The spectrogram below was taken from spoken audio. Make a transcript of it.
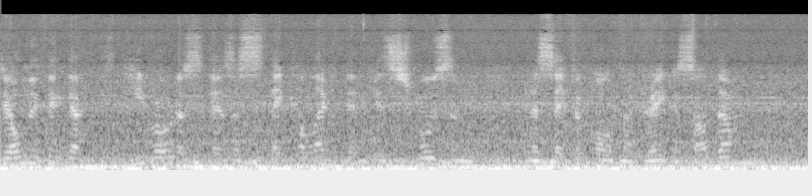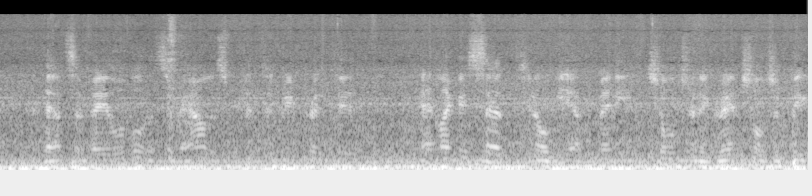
the only thing that he wrote there's a, they collected his shmuzim in a sefer called Madregas Adam. That's available, it's around, it's printed, reprinted. And like I said, you know, he had many children and grandchildren, big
